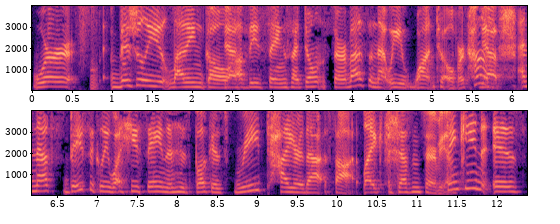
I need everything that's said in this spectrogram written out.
We're visually letting go Yes. of these things that don't serve us and that we want to overcome. Yep. And that's basically what he's saying in his book is retire that thought. Like it doesn't serve you. thinking is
